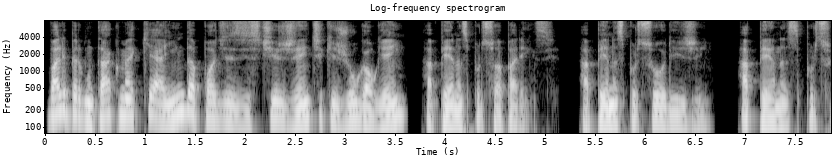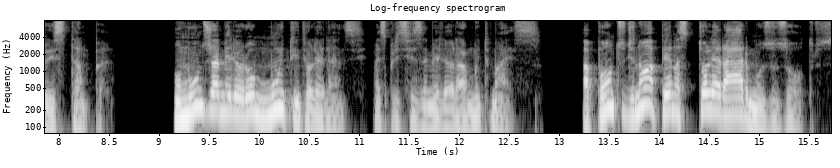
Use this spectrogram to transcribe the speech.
vale perguntar como é que ainda pode existir gente que julga alguém apenas por sua aparência, apenas por sua origem, apenas por sua estampa. O mundo já melhorou muito em tolerância, mas precisa melhorar muito mais. A ponto de não apenas tolerarmos os outros,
